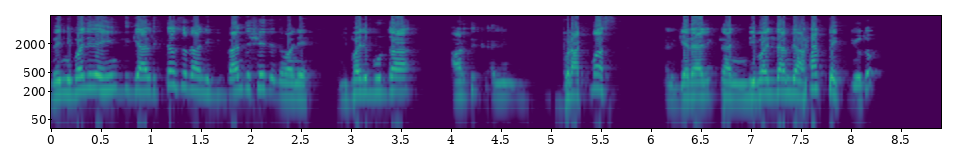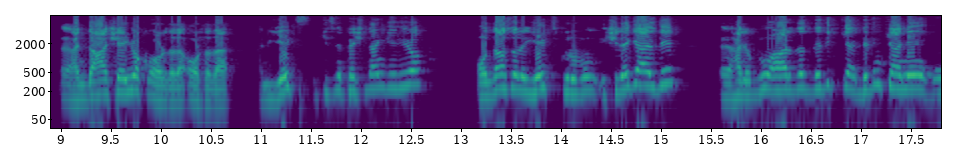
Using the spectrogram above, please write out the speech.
Ve Nibali ve Hindli geldikten sonra hani ben de şey dedim hani Nibali burada artık hani bırakmaz. Hani genellikle hani Nibali'den bir atak bekliyordum. E, hani daha şey yok orada da ortada. Hani Yates ikisinin peşinden geliyor. Ondan sonra Yates grubun içine geldi. E, hani bu arada dedik ya dedim ki hani, e,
